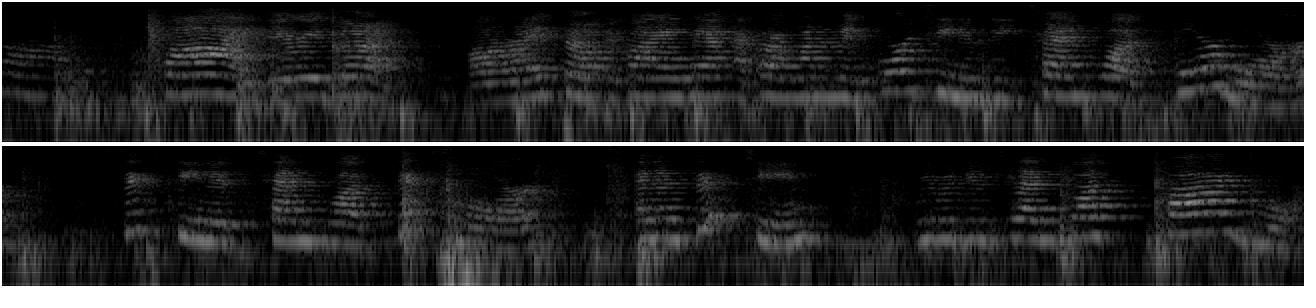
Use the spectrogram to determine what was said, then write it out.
Five. Five, very good. All right, so if I have, if I wanted to make 14, it would be 10 plus four more. 16 is 10 plus six more. And then 15, we would do 10 plus five more.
